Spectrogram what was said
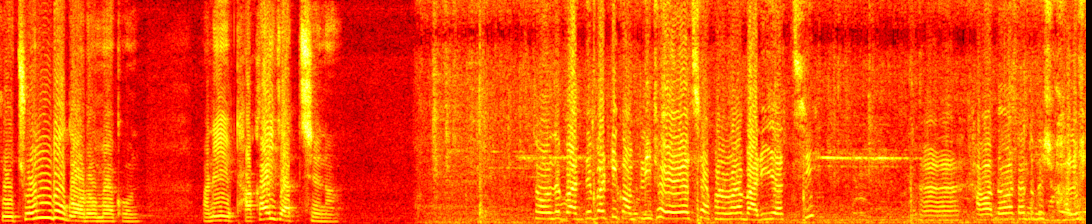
প্রচণ্ড গরম এখন। মানে থাকাই যাচ্ছে না। তো আমাদের বার্থডে পার্টি কমপ্লিট হয়ে গেছে, এখন আমরা বাড়ি যাচ্ছি। খাওয়া দাওয়াটা তো বেশ ভালোই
